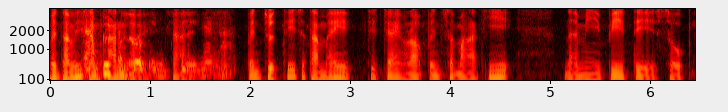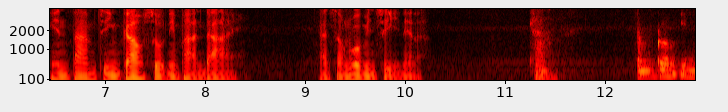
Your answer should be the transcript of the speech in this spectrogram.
เป็นธรรมที่สำคัญเลยใช่เป็นจุดที่จะทำให้จิตใจของเราเป็นสมาธินะมีปีติสุขเห็นตามจริงก้าวสู่นิพพานได้ การสำรวมอินทรีย์เนี่ยแหละค่ะสำรวมอิน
